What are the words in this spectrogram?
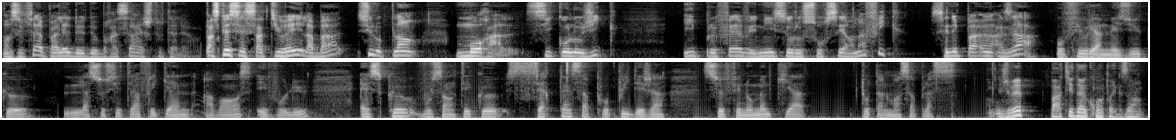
Donc c'est pour ça que je parlais de, de brassage tout à l'heure. Parce que c'est saturé là-bas, sur le plan moral, psychologique, ils préfèrent venir se ressourcer en Afrique. Ce n'est pas un hasard. Au fur et à mesure que la société africaine avance, évolue, est-ce que vous sentez que certains s'approprient déjà ce phénomène qui a totalement sa place? Je vais partir d'un contre-exemple.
